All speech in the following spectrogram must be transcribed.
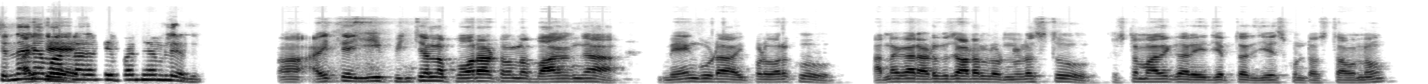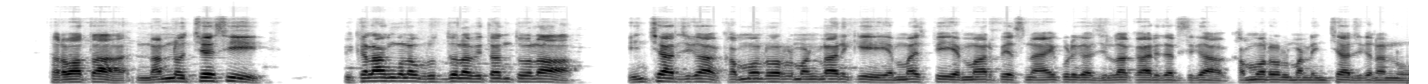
చిన్నగానే అయితే- మాట్లాడండి ఇబ్బంది ఏం లేదు. అయితే ఈ పింఛన్ల పోరాటంలో భాగంగా మేము కూడా ఇప్పటి వరకు అన్నగారు అడుగుజాడల్లో నడుస్తూ కృష్ణమాది గారు ఏం చెప్తే అది చేసుకుంటూ వస్తా ఉన్నాం. తర్వాత నన్ను వచ్చేసి వికలాంగుల వృద్ధుల వితంతువుల ఇన్ఛార్జిగా ఖమ్మం రూరల్ మండలానికి ఎంఎస్పి ఎంఆర్పిఎస్ నాయకుడిగా జిల్లా కార్యదర్శిగా ఖమ్మం రూరల్ మండల ఇన్ఛార్జిగా నన్ను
